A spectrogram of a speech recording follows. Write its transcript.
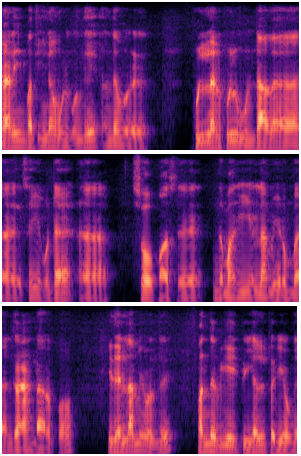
மேலேயும் பார்த்தீங்கன்னா உங்களுக்கு வந்து அந்த ஒரு ஃபுல் அண்ட் ஃபுல் வுட்டால் செய்யப்பட்ட சோஃபாஸு இந்த மாதிரி எல்லாமே ரொம்ப கிராண்டாக இருக்கும். இது எல்லாமே வந்து வந்த விஐபிகள் பெரியவங்க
